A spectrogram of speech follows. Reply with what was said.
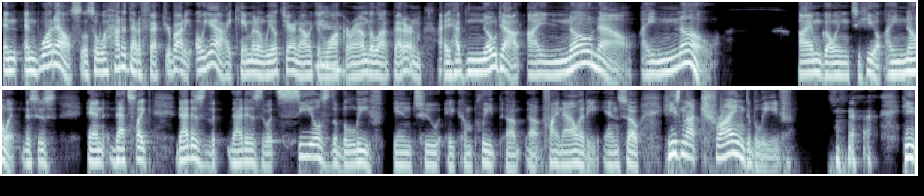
and and what else? So, well, how did that affect your body? Oh yeah, I came in a wheelchair. Now I can walk around a lot better, and I have no doubt. I know now. I know I'm going to heal. I know it. This is, and that's like, that is the, that is what seals the belief into a complete uh, uh, finality. And so he's not trying to believe. he,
